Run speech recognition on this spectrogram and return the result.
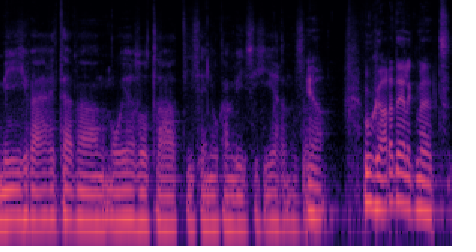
meegewerkt hebben aan een mooi resultaat, die zijn ook aanwezig hier in de zaal. Ja. Hoe gaat het eigenlijk met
